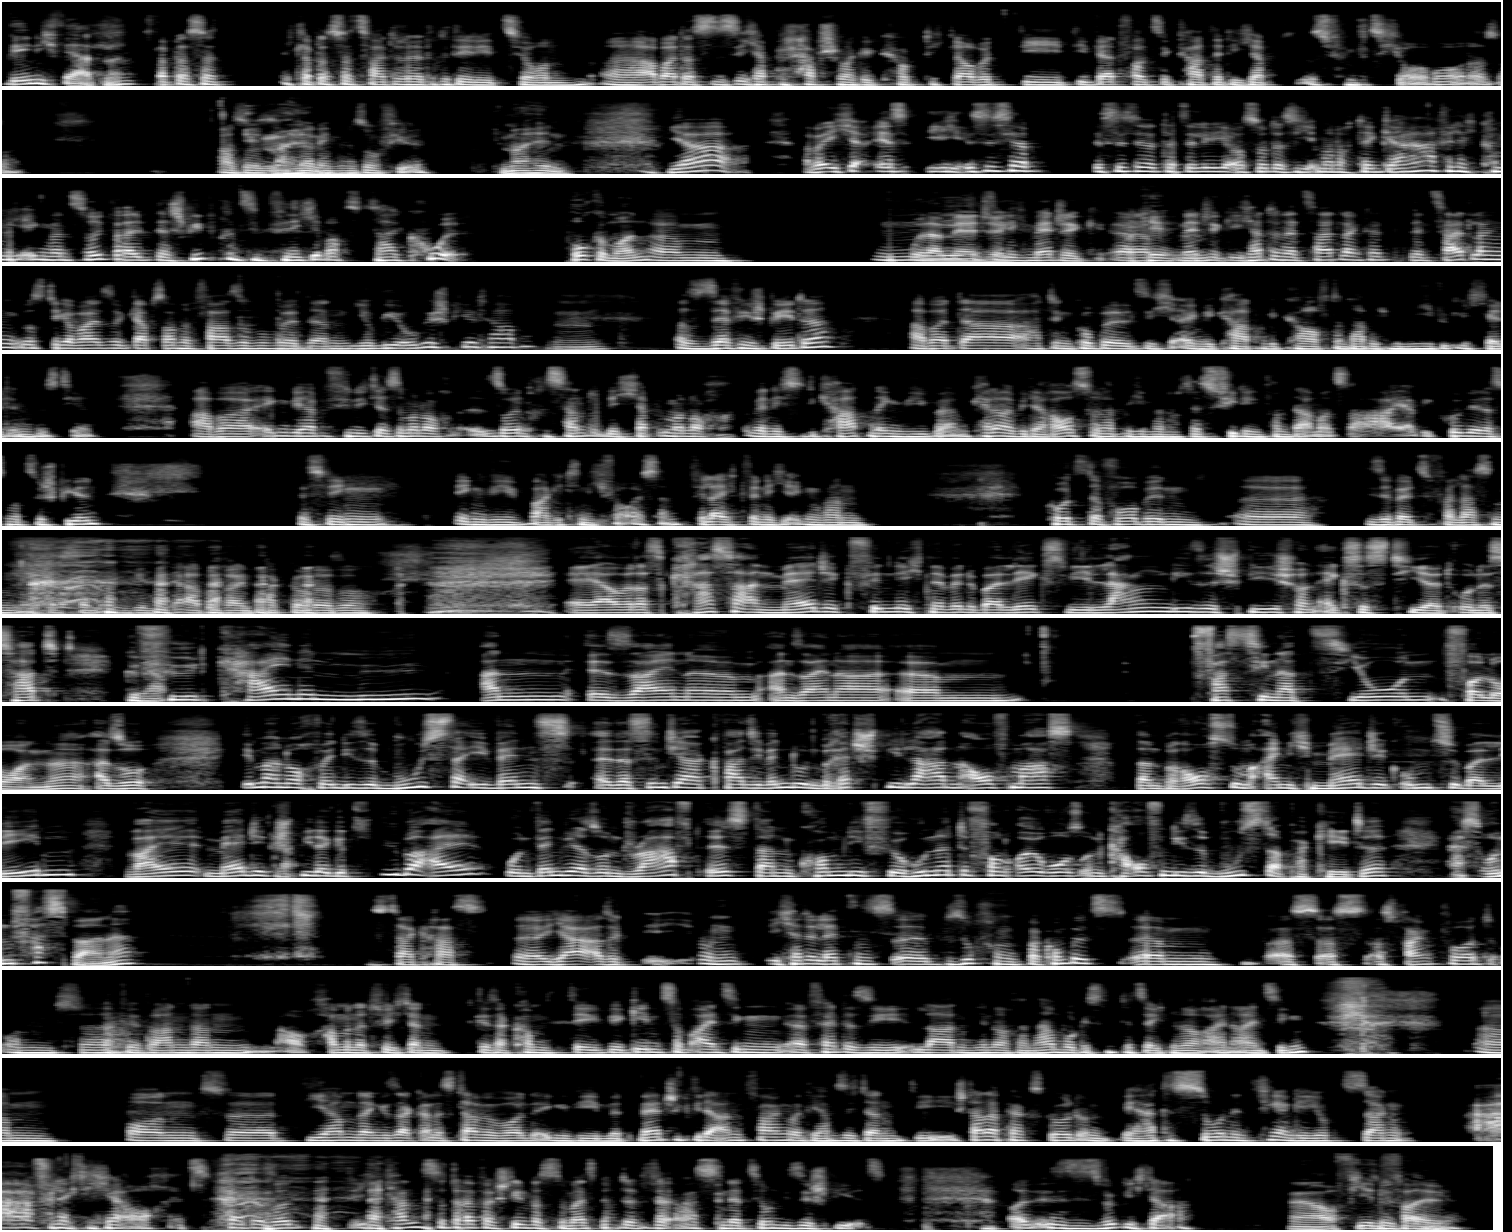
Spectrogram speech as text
wenig wert, ne? Ich glaube, das ich glaube, das war zweite oder dritte Edition. Äh, aber das ist, ich habe hab schon mal geguckt. Ich glaube, die, die wertvollste Karte, die ich habe, ist 50 Euro oder so. Also Immerhin. ist gar nicht mehr so viel. Immerhin. Ja, aber ich, es, ich, es ist ja es ist ja tatsächlich auch so, dass ich immer noch denke, ah, vielleicht komme ich irgendwann zurück, weil das Spielprinzip finde ich immer total cool. Pokémon? Ähm, Oder nee, Magic? Magic. Äh, okay. Magic. Ich hatte eine Zeit lang, eine Zeit lang, lustigerweise, gab es auch eine Phase, wo wir dann Yu-Gi-Oh! gespielt haben. Mhm. Also sehr viel später. Aber da hat ein Kumpel sich irgendwie Karten gekauft und habe ich mir nie wirklich Geld investiert. Aber irgendwie finde ich das immer noch so interessant und ich habe immer noch, wenn ich so die Karten irgendwie beim Keller wieder raushole, habe ich immer noch das Feeling von damals, ah ja, wie cool wäre das mal zu spielen. Deswegen irgendwie mag ich die nicht veräußern. Vielleicht, wenn ich irgendwann kurz davor bin, äh, diese Welt zu verlassen und das dann irgendwie in Erbe reinpacke oder so. Ey, aber das Krasse an Magic finde ich, ne, wenn du überlegst, wie lang dieses Spiel schon existiert und es hat gefühlt ja. keinen Mühe an äh, seinem, an seiner ähm, Faszination verloren. Ne? Also immer noch, wenn diese Booster-Events, äh, das sind ja quasi, wenn du einen Brettspielladen aufmachst, dann brauchst du eigentlich Magic, um zu überleben, weil Magic-Spieler ja. gibt's überall und wenn wieder so ein Draft ist, dann kommen die für hunderte von Euros und kaufen diese Booster-Pakete. Das ist unfassbar, ne? Ist da krass. Äh, ja, also und ich hatte letztens äh, Besuch von ein paar Kumpels ähm, aus, aus, aus Frankfurt und äh, wir waren dann auch, haben wir natürlich dann gesagt, komm, wir gehen zum einzigen äh, Fantasy-Laden hier noch in Hamburg. Es gibt tatsächlich nur noch einen einzigen. Ähm, und äh, die haben dann gesagt, alles klar, wir wollen irgendwie mit Magic wieder anfangen. Und die haben sich dann die Starterpacks geholt und mir hat es so in den Fingern gejuckt zu sagen, ah, vielleicht ich ja auch jetzt. Also, ich kann es total verstehen, was du meinst mit der Faszination dieses Spiels. Und es ist wirklich da. Ja, auf jeden Fall.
